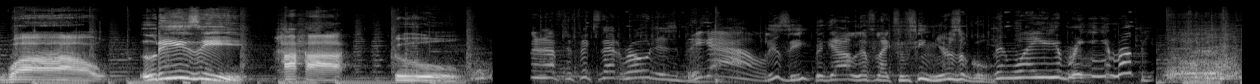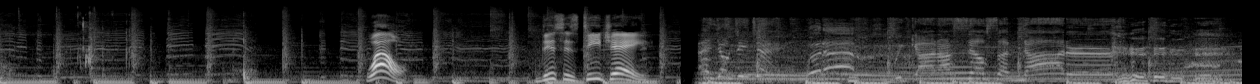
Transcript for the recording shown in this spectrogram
Wow. Lizzie! Haha, cool. Enough to fix that road is Big Al. Lizzie? Big Al left like 15 years ago. Then why are you bringing him up here? Wow. This is DJ. Hey, yo, DJ! What up? We got ourselves a nodder.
